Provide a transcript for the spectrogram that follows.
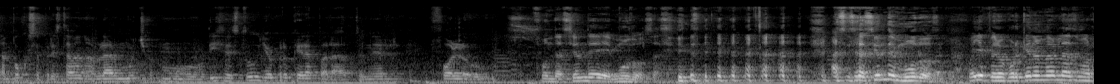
tampoco se prestaban a hablar mucho, como dices tú, yo creo que era para obtener follows. Fundación de mudos, así. Asociación de mudos. Oye, pero ¿por qué no me hablas, mor?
